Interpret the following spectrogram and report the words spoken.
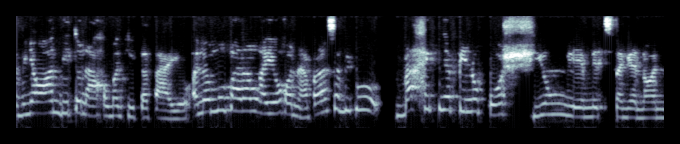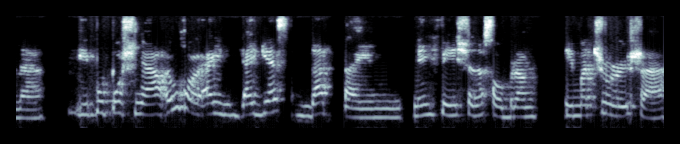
Sabi niya, oh, andito na ako, magkita tayo. Alam mo, parang ayoko na. Parang sabi ko, bakit niya pinupush yung limits na gano'n na ipupush niya? Ewan ko, I, I guess that time, may face siya na sobrang immature siya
